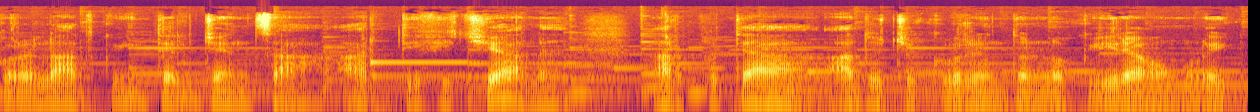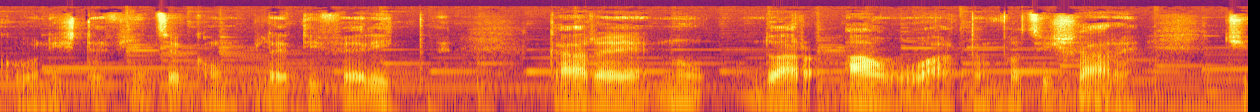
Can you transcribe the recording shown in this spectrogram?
corelat cu inteligența artificială ar putea aduce curând înlocuirea omului cu niște ființe complet diferite, care nu doar au o altă înfățișare, ci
